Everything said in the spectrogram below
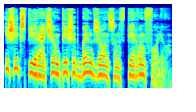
и Шекспира, о чем пишет Бен Джонсон в первом фолио.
